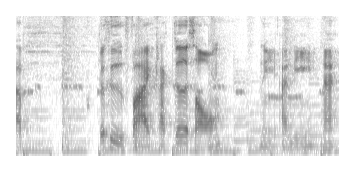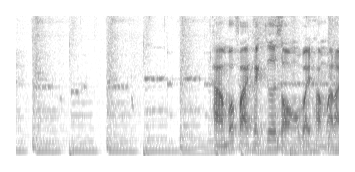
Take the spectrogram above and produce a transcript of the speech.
ครับ ก็คือไฟล์ Cracker 2 นี่อันนี้นะ ถามว่าไฟล์ Cracker 2 เอาไว้ทำอะไร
